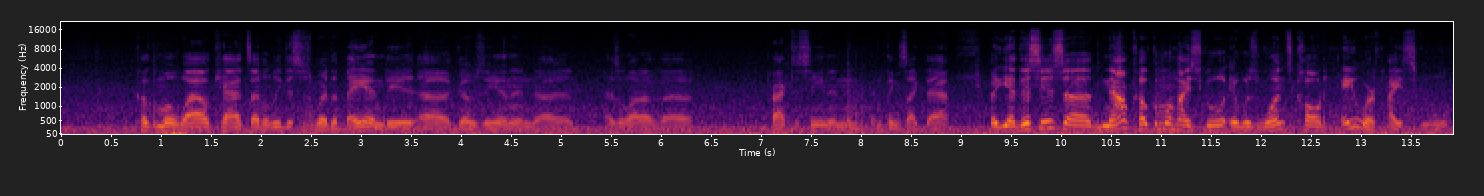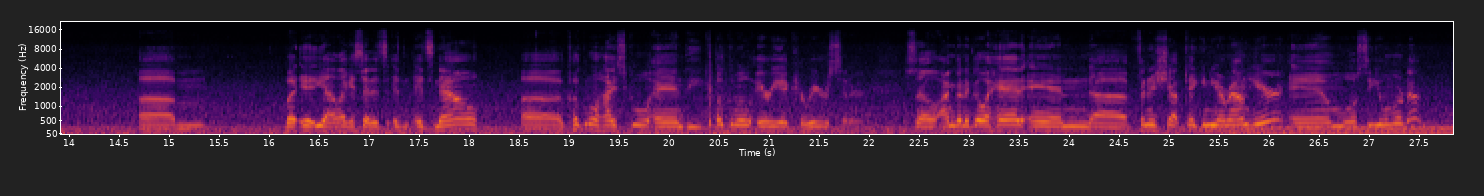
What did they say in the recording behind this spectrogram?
Kokomo Wildcats. I believe this is where the band is, uh, goes in and uh, has a lot of uh, practicing and, and, things like that. But yeah, this is uh, now Kokomo High School. It was once called Haworth High School. Um, but it, yeah, like I said, it's it, it's now uh, Kokomo High School and the Kokomo Area Career Center. So I'm going to go ahead and uh, finish up taking you around here, and we'll see you when we're done.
